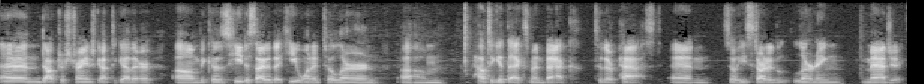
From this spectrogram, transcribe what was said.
and Doctor Strange got together um, because he decided that he wanted to learn um, how to get the X Men back to their past. And so he started learning magic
